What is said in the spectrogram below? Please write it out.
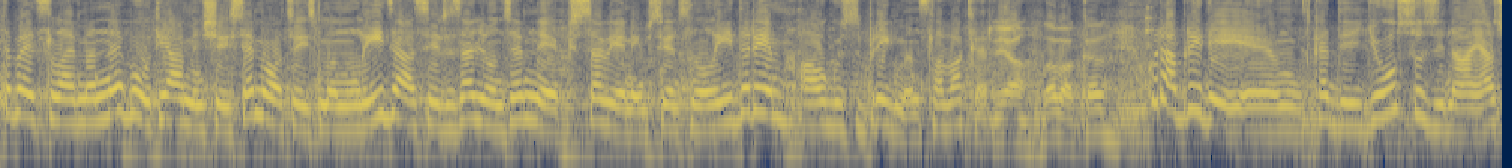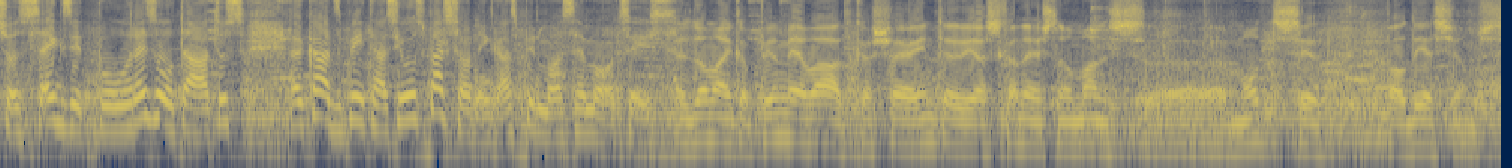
tāpēc, lai man nebūtu jāmin šīs emocijas, man līdzās ir Zaļo un Zemnieku savienības viens no līderiem, Augusts Brigmans. Labvakar! Jā, labvakar! Kurā brīdī, kad jūs uzzinājāt šos exitpulu rezultātus, kādas bija tās jūsu personīgās pirmās emocijas? Es domāju, ka pirmie vārdi, kas šajā intervijā skanēs no manis uh, mutes, ir paldies jums.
